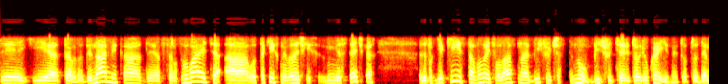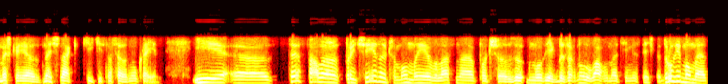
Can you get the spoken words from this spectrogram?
де є певна динаміка, де все розвивається. А от таких невеличких містечках, в які становить власне більшу частину більшу територію України, тобто де мешкає значна кількість населення України, і е, це стало причиною, чому ми власне почали ну, якби звернули увагу на ці містечка. Другий момент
